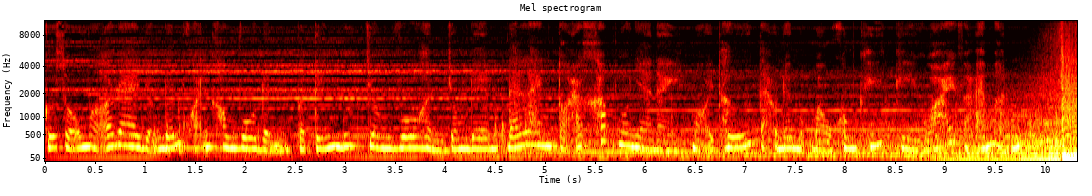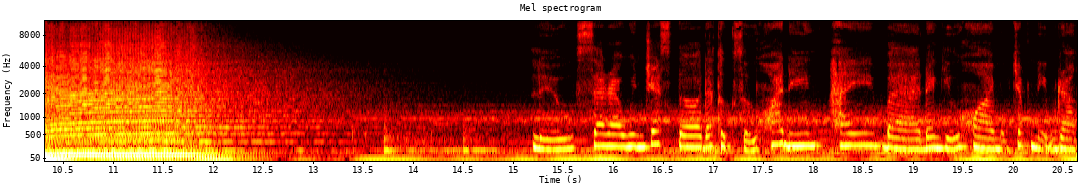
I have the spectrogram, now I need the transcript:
cửa sổ mở ra dẫn đến khoảng không vô định và tiếng bước chân vô hình trong đêm đã lan tỏa khắp ngôi nhà này. Mọi thứ tạo nên một bầu không khí kỳ quái và ám ảnh. Liệu Sarah Winchester đã thực sự hóa điên hay bà đang giữ hoài một chấp niệm rằng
